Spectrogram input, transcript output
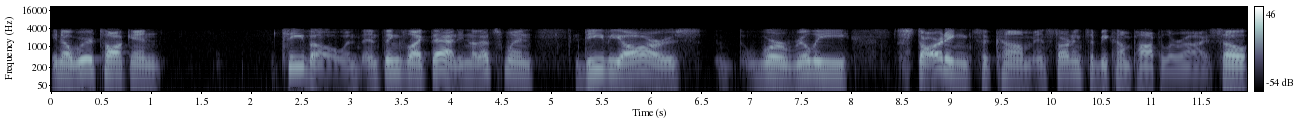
you know, we we're talking TiVo and and things like that. You know, that's when DVRs were really starting to come and starting to become popularized. So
